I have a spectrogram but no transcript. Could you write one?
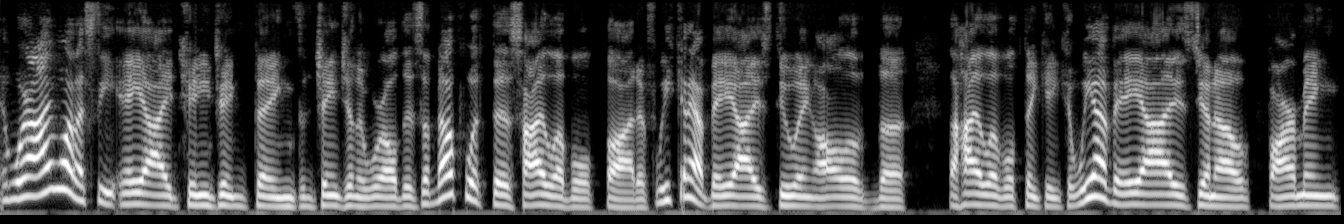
where I want to see AI changing things and changing the world is enough with this high level thought. If we can have AIs doing all of the the high level thinking, can we have AIs, you know, farming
